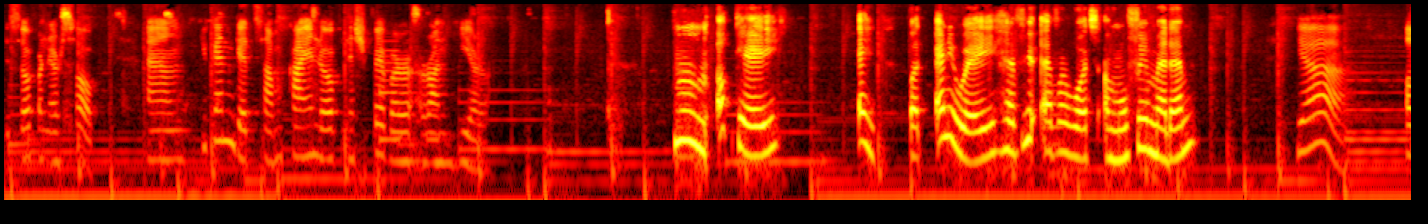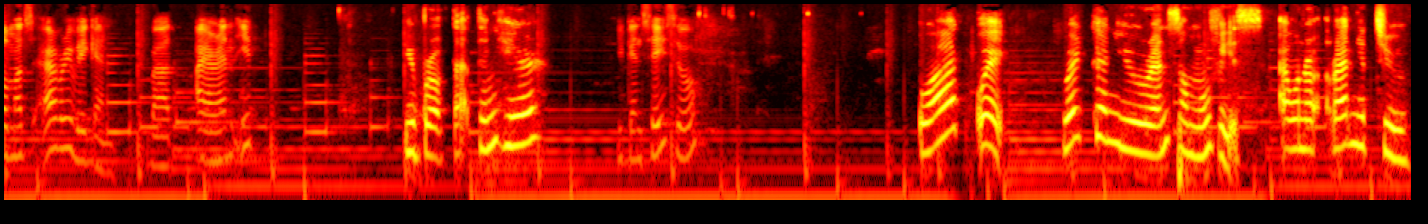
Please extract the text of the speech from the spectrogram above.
the souvenir shop. And you can get some kind of newspaper around here. Hmm, okay. Hey, but anyway, have you ever watched a movie, madam? Yeah, almost every weekend. But I rent it. You brought that thing here? You can say so. What? Wait, where can you rent some movies? I wanna rent it too.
